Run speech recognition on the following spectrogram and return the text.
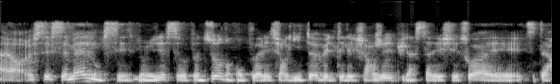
Alors le CSML, donc c'est comme je disais, c'est open source, donc on peut aller sur GitHub et le télécharger et puis l'installer chez soi, et, etc.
